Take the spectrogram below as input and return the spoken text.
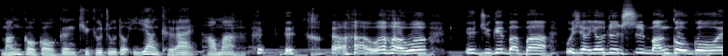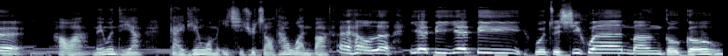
盲狗狗跟 QQ 猪都一样可爱，好吗？好啊好啊，GK 爸爸，我想要认识盲狗狗哎。好啊，没问题啊，改天我们一起去找它玩吧。太好了，耶比耶比，我最喜欢盲狗狗。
